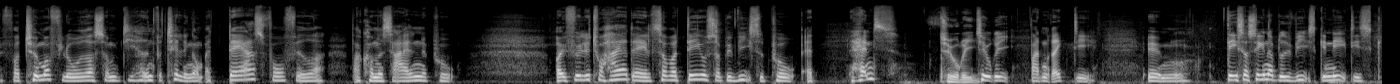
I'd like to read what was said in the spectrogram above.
for tømmerflåder, som de havde en fortælling om, at deres forfædre var kommet sejlende på. Og ifølge Thor Heyerdahl, så var det jo så beviset på, at hans teori, teori var den rigtige. Øhm, det er så senere blevet vist genetisk,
